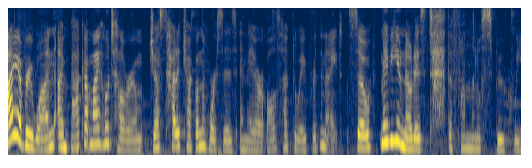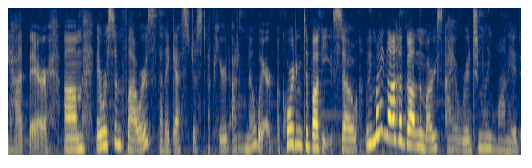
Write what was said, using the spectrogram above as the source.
Hi everyone, I'm back at my hotel room. Just had a check on the horses and they are all tucked away for the night. So maybe you noticed the fun little spook we had there. Um, there were some flowers that I guess just appeared out of nowhere, according to Buggy. So we might not have gotten the marks I originally wanted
